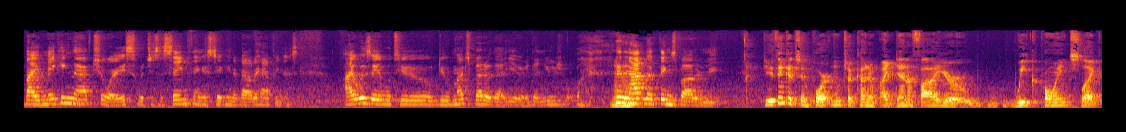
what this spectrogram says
by making that choice, which is the same thing as taking a vow to happiness, I was able to do much better that year than usual mm-hmm. and not let things bother me. Do you think it's important to kind of identify your weak points, like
